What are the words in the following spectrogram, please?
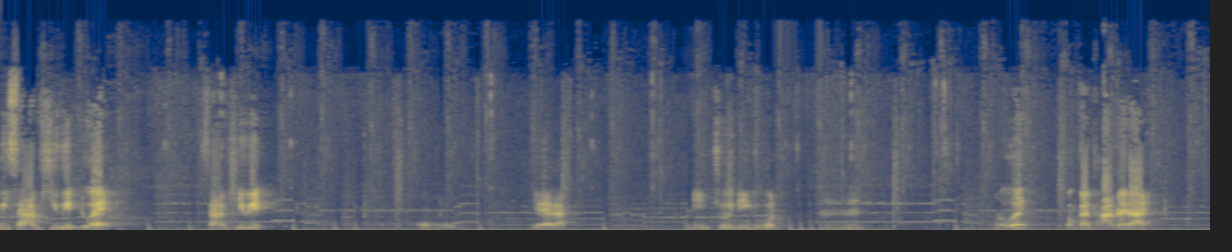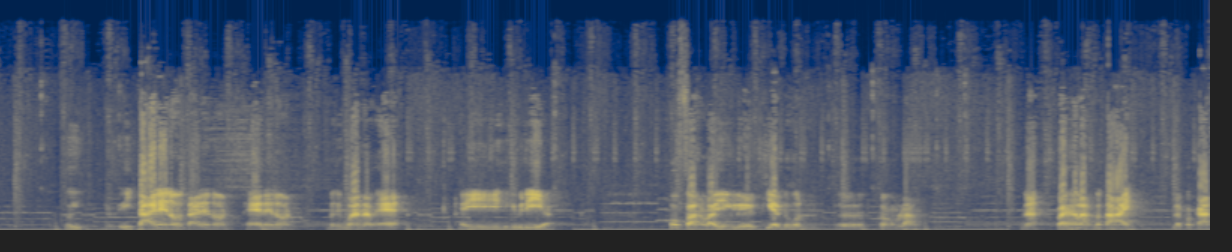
มีสามชีวิตด้วยสามชีวิต โอ้โห แย่ละ นี่ช่วยยิงทุกคน อืมเอาเว้ยป้องกันฐานไม่ได้เฮ้ยเดี๋ยวอีตายแน่นอน ตายแน่นอน แพ้แน่นอนมาถึงมันอะแพ้ ไอ้ทิกิบิดี้อะพอฝั่งเรายังเหลือเพียบทุกคน เออกองกำลัง นะ ไปข้างหลังก็ตาย รับประกัน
